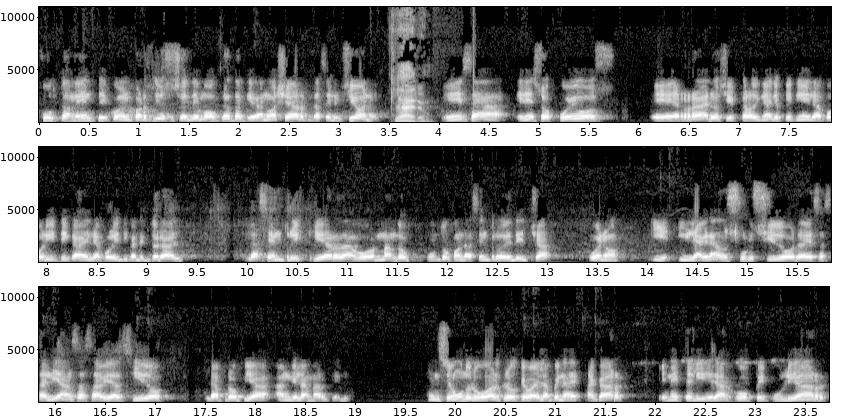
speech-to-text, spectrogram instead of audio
justamente con el Partido Socialdemócrata que ganó ayer las elecciones. Claro. En, esa, en esos juegos eh, raros y extraordinarios que tiene la política y la política electoral, la centroizquierda gobernando junto con la centroderecha, bueno, y, la gran surcidora de esas alianzas había sido la propia Angela Merkel. En segundo lugar, creo que vale la pena destacar en este liderazgo peculiar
